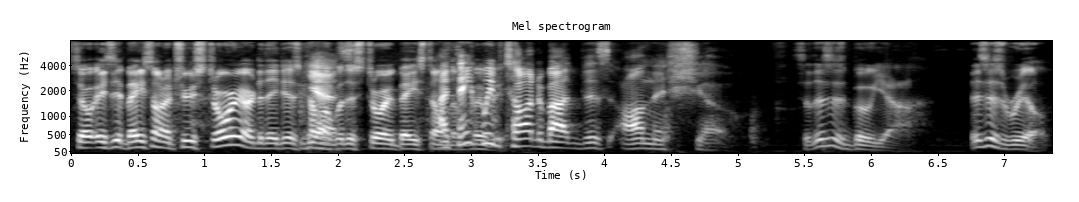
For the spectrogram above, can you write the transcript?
So, is it based on a true story, or did they just come Yes. up with a story based on I the think movie? we've talked about this on this show. so this is Booyah. This is real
